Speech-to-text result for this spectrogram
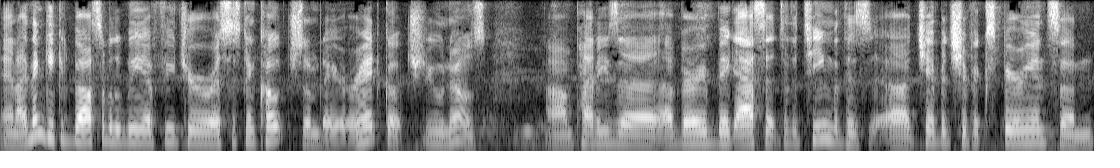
and I think he could possibly be a future assistant coach someday or head coach. Who knows? Um, Patty's a, a, very big asset to the team with his uh, championship experience and,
